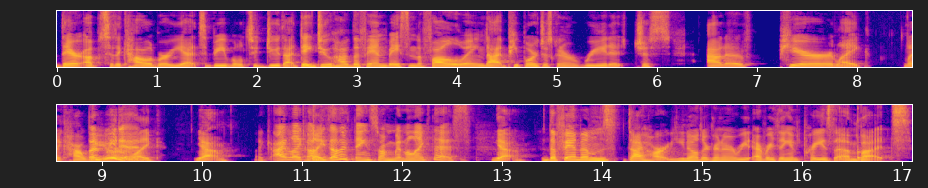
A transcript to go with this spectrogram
they're up to the caliber yet to be able to do that. They do have the fan base and the following that people are just going to read it just out of pure like like how Like we we are did. like yeah. Like I like all Like- these other things, so I'm gonna like this. Yeah, the fandoms die hard. You know they're going to read everything and praise them, but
